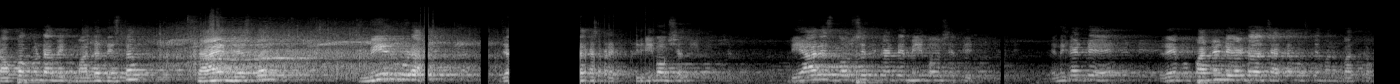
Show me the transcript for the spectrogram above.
తప్పకుండా మీకు మద్దతు ఇస్తాం సాయం చేస్తాం. మీరు కూడా మీ భవిష్యత్తు. టిఆర్ఎస్ భవిష్యత్తు కంటే మీ భవిష్యత్తు ఎందుకంటే రేపు పన్నెండు గంటల చట్టం వస్తే మనం బతకం.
